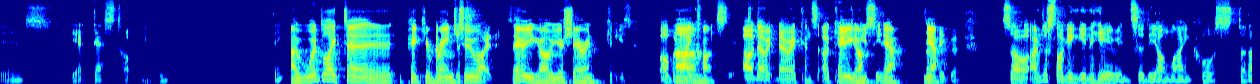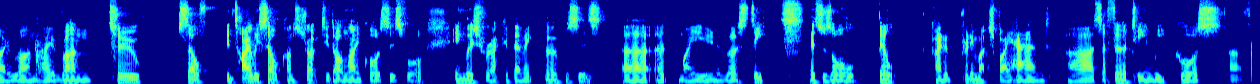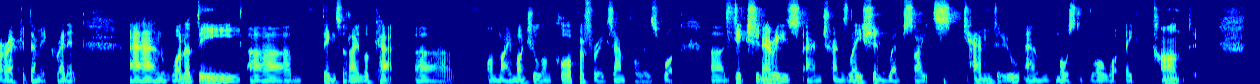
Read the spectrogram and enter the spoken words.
this. Yeah, desktop maybe. I think. I would like to pick your brain too. There you go. You're sharing. Can you? Oh, but I Um, can't see. It. Oh no, it- there I can. Okay, There you can go. you see that? yeah. Yeah. Okay, good. So I'm just logging in here into the online course that I run. I run two self entirely self-constructed online courses for English for academic purposes uh, at my university. This was all built kind of pretty much by hand. Uh, it's a 13-week course uh, for academic credit, and one of the um, things that I look at uh, on my module on Corpora, for example, is what uh, dictionaries and translation websites can do, and most of all, what they can't do.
